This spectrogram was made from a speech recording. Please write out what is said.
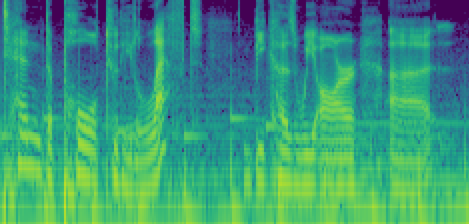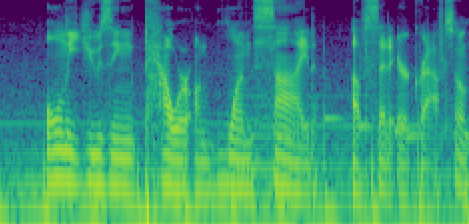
tend to pull to the left because we are uh, only using power on one side of said aircraft. So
